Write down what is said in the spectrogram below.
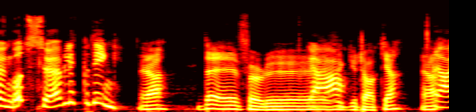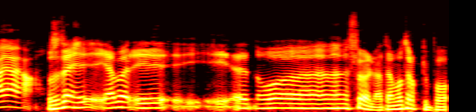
kan godt søve litt på ting. Ja, det er før du Ja. hugger tak, ja. ja. Ja, ja, ja. Og så det, jeg bare, jeg, jeg, nå føler jeg at jeg må tråkke på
